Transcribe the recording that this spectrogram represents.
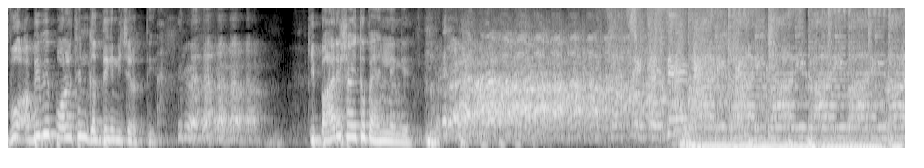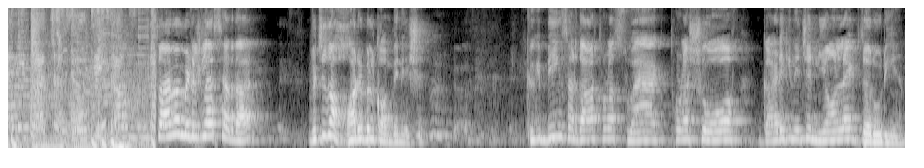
वो अभी भी पॉलिथीन गद्दे के नीचे रखती है। कि बारिश आई तो पहन लेंगे। So I'm a middle class Sardar, which is a horrible combination. क्योंकि बीइंग सरदार थोड़ा स्वैग थोड़ा शो ऑफ़ गाड़ी के नीचे नियॉन लाइट ज़रूरी है।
